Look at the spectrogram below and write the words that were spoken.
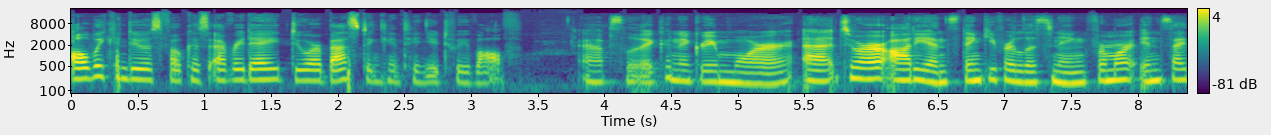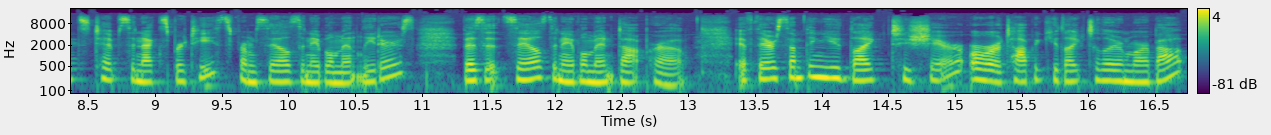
All we can do is focus every day, do our best, and continue to evolve. Absolutely. I couldn't agree more. Uh, to our audience, thank you for listening. For more insights, tips, and expertise from sales enablement leaders, visit salesenablement.pro. If there's something you'd like to share or a topic you'd like to learn more about,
